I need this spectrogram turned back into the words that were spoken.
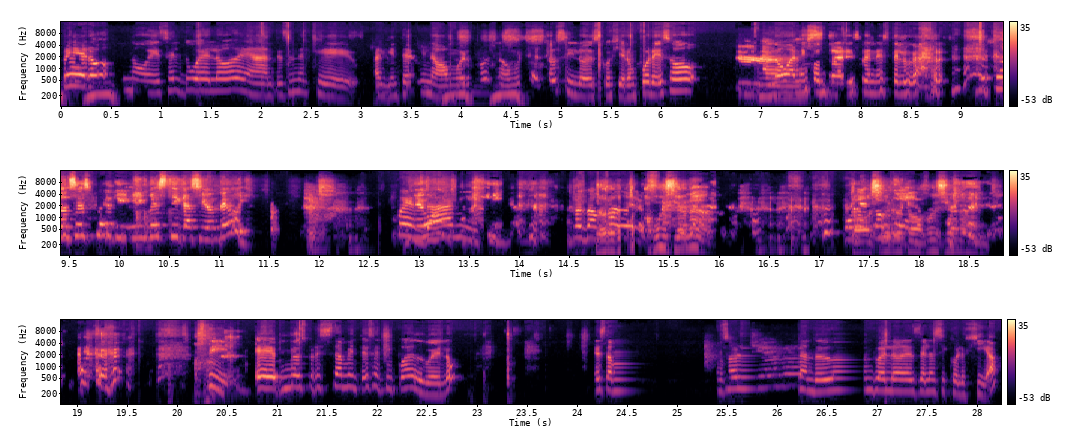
Pero no es el duelo de antes en el que alguien terminaba muerto, no muchachos, si lo escogieron por eso, no van a encontrar eso en este lugar. Entonces perdí mi investigación de hoy. Pues Dani, pues vamos a ver. Funciona. Todo sirve, todo funciona. Sí, eh, no es precisamente ese tipo de duelo. Estamos hablando de un duelo desde la psicología.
